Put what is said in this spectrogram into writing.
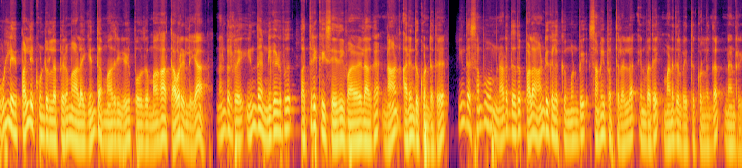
உள்ளே பள்ளி கொண்டுள்ள பெருமாளை இந்த மாதிரி எழுப்புவது மகா தவறு இல்லையா? நண்பர்களே இந்த நிகழ்வு பத்திரிகை செய்தி வாயிலாக நான் அறிந்து கொண்டது. இந்த சம்பவம் நடந்தது பல ஆண்டுகளுக்கு முன்பே சமீபத்தில் அல்ல என்பதை மனதில் வைத்துக் கொள்ளுங்கள். நன்றி.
